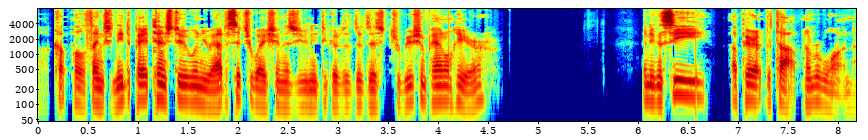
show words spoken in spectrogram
A couple of things you need to pay attention to when you add a situation is you need to go to the distribution panel here. And you can see up here at the top, number one,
